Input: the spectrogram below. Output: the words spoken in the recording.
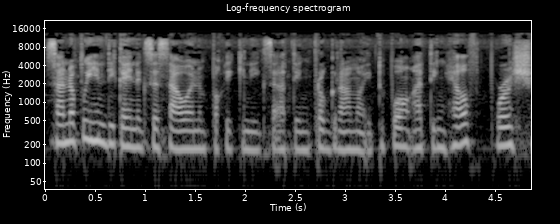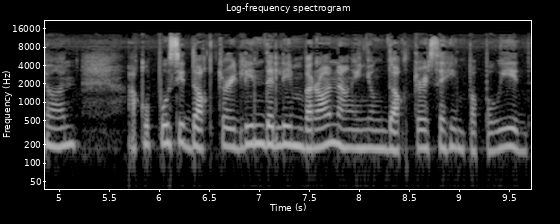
Sana po hindi kayo nagsasawa ng pakikinig sa ating programa. Ito po ang ating health portion ako po si Dr. Linda Limbaron, ang inyong doctor sa Himpapawid.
